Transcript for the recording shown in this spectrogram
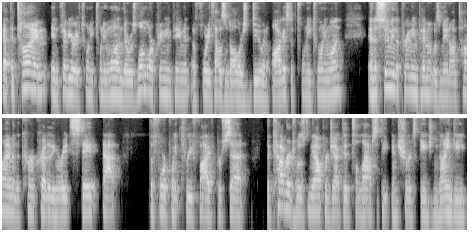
at the time in February of 2021, there was one more premium payment of $40,000 due in August of 2021. And assuming the premium payment was made on time and the current crediting rate stayed at the 4.35%, the coverage was now projected to lapse at the insured's age 90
